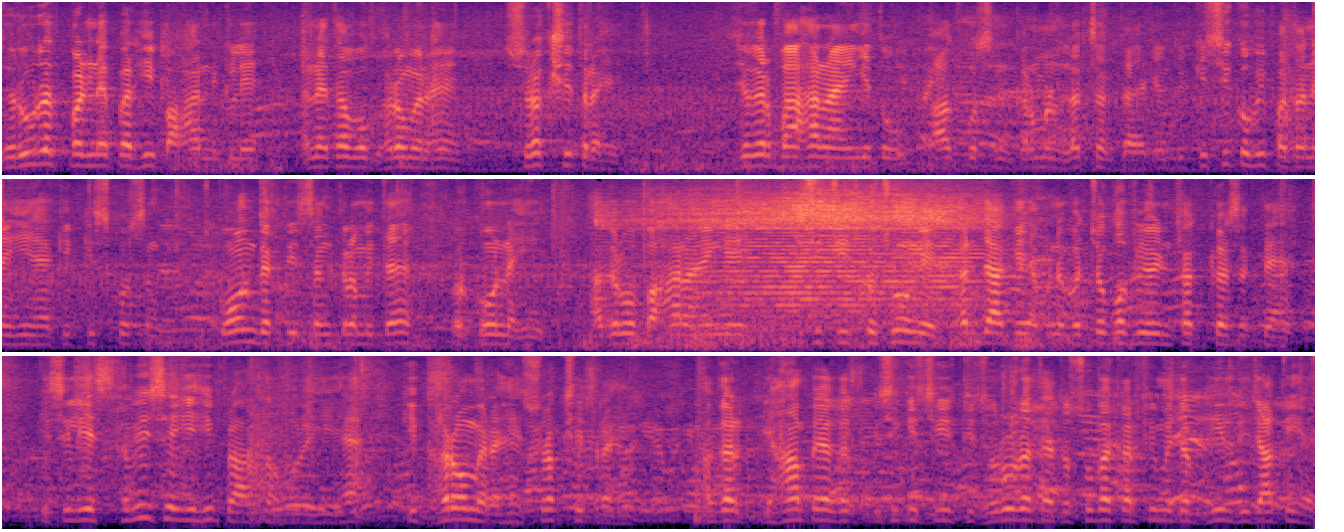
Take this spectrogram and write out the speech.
ज़रूरत पड़ने पर ही बाहर निकलें, अन्यथा वो घरों में रहें, सुरक्षित रहें। अगर बाहर आएँगे तो आपको संक्रमण लग सकता है, क्योंकि किसी को भी पता नहीं है कि किसको कौन व्यक्ति संक्रमित है और कौन नहीं। अगर वो बाहर आएँगे, किसी चीज़ को छूएँगे, घर जाके अपने बच्चों को भी इन्फेक्ट कर सकते हैं। इसीलिए सभी से यही प्रार्थना हो रही है कि घरों में रहें, सुरक्षित रहें। अगर यहाँ पे अगर किसी की चीज़ की ज़रूरत है तो सुबह कर्फ्यू में जब ढील दी जाती है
